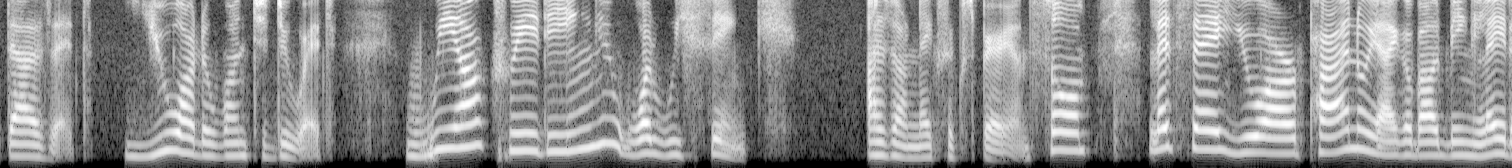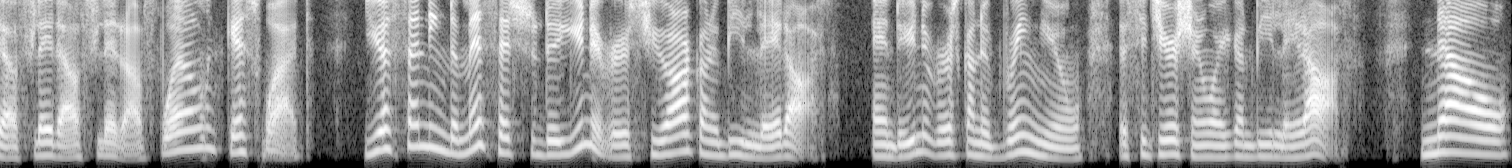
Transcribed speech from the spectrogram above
does it. You are the one to do it. We are creating what we think as our next experience. So let's say you are paranoid about being laid off, laid off, laid off. Well, guess what? You're sending the message to the universe you are going to be laid off. And the universe is going to bring you a situation where you're going to be laid off. Now,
